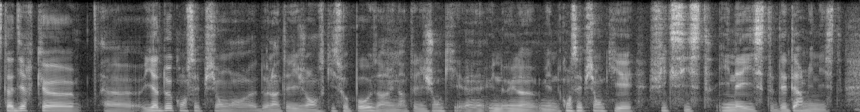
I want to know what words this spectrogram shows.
C'est-à-dire qu'il euh, y a deux conceptions euh, de l'intelligence qui s'opposent. Hein. une, conception qui est fixiste, inéiste, déterministe, mhm.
